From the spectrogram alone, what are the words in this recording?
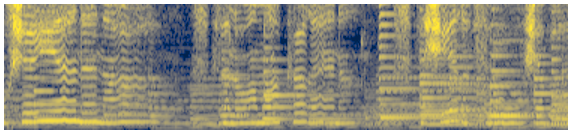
וכשהיא איננה, זה לא המקרנה, זה שיר עצוב שבא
